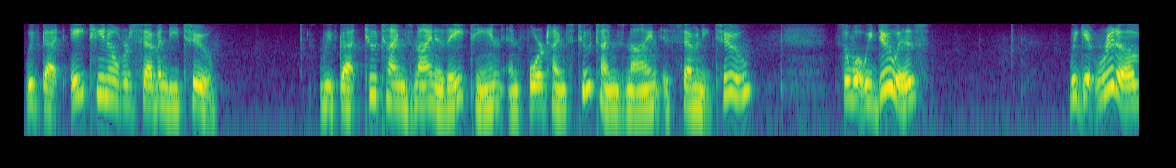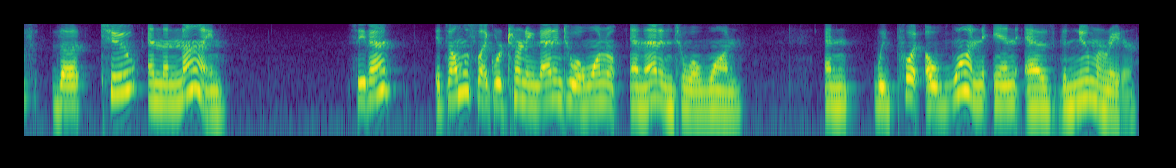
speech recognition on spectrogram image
We've got 18 over 72. We've got 2 times 9 is 18, and 4 times 2 times 9 is 72. So what we do is we get rid of the 2 and the 9. See that? It's almost like we're turning that into a 1 and that into a 1. And we put a 1 in as the numerator.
